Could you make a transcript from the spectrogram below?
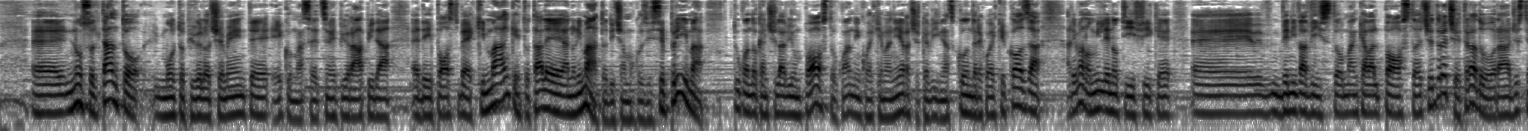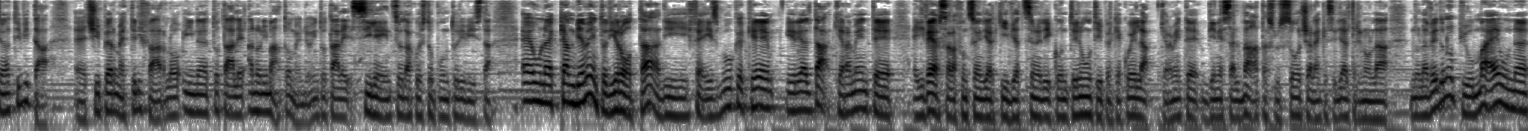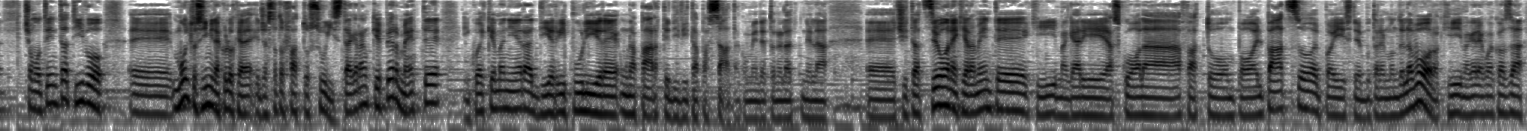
eh, non soltanto molto più velocemente e con una selezione più rapida eh, dei post vecchi, ma anche in totale anonimato, diciamo così. Se prima tu quando cancellavi un post o quando in qualche maniera cercavi di nascondere qualche cosa, arrivavano mille notifiche, eh, veniva visto, mancava il post, eccetera, eccetera. Ad ora gestione attività eh, ci permette di farlo in totale anonimato, o meglio, in totale silenzio da questo punto di vista. È un cambiamento di rotta di Facebook che in realtà chiaramente è diversa la funzione di archiviazione dei contenuti perché quella chiaramente viene salvata sul social anche se gli altri non la, non la vedono più, ma è un diciamo, tentativo eh, molto simile a quello che è già stato fatto su Instagram, che permette in qualche maniera di ripulire una parte di vita passata, come detto nella, nella eh, citazione. Chiaramente chi magari a scuola ha fatto un po' il pazzo e poi si deve buttare nel mondo del lavoro, chi magari ha qualcosa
